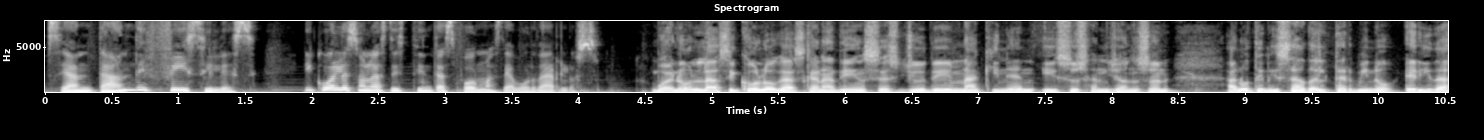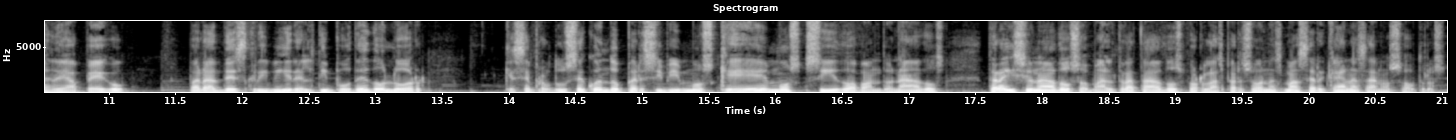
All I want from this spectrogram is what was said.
sean tan difíciles y cuáles son las distintas formas de abordarlos. Bueno, las psicólogas canadienses Judy McKinnon y Susan Johnson han utilizado el término heridas de apego para describir el tipo de dolor que se produce cuando percibimos que hemos sido abandonados, traicionados o maltratados por las personas más cercanas a nosotros.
